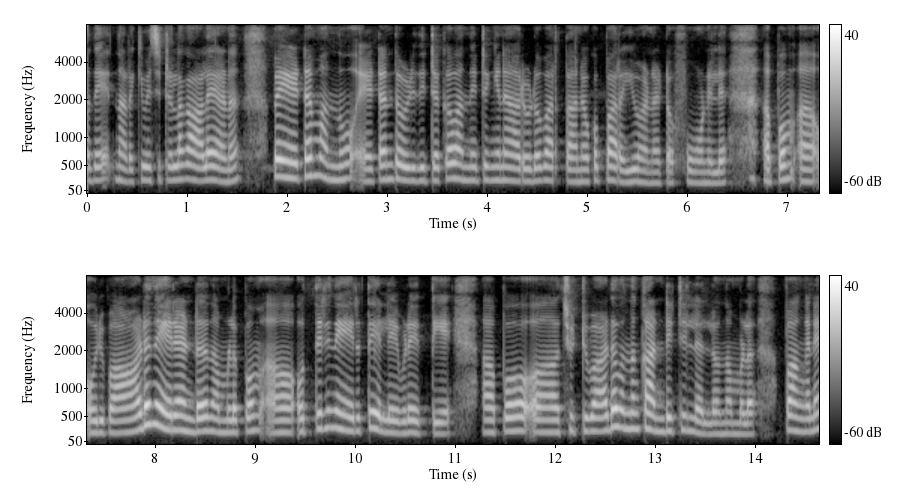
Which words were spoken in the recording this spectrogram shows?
അതെ നടക്കി വെച്ചിട്ടുള്ള കാളയാണ്. അപ്പോൾ ഏട്ടൻ വന്നു. ഏട്ടൻ തൊഴുതിട്ടൊക്കെ വന്നിട്ട് ഇങ്ങനെ ആരോടോ വർത്താനമൊക്കെ പറയുവാണ് കേട്ടോ ഫോണിൽ അപ്പം ഒരുപാട് നേരമുണ്ട്. നമ്മളിപ്പം ഒത്തിരി നേരത്തെ അല്ലേ ഇവിടെ എത്തിയേ. അപ്പോൾ ചുറ്റുപാടൊന്നും കണ്ടിട്ടില്ലല്ലോ നമ്മൾ അപ്പോൾ അങ്ങനെ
